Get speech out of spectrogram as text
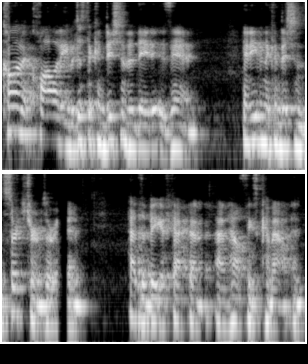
calling it quality, but just the condition the data is in, and even the condition the search terms are in, has a big effect on, on how things come out. And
